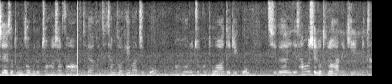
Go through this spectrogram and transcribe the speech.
업체에서 동석을 요청하셔서 제가 같이 참석해가지고 업무를 조금 도와드리고 지금 이제 사무실로 들어가는 길입니다.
